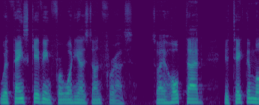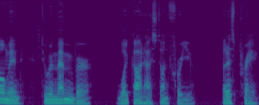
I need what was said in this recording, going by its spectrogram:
with thanksgiving for what He has done for us. So I hope that you take the moment to remember what God has done for you. Let us pray.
